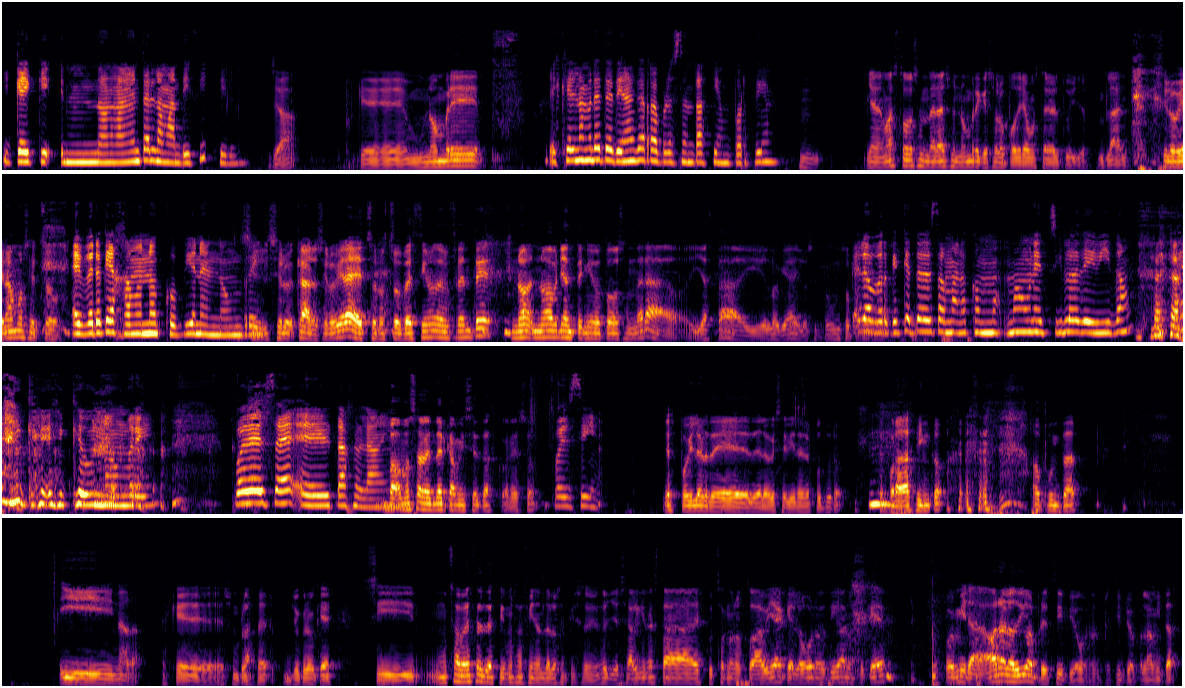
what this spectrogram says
y que, que normalmente es lo más difícil. Ya, porque un nombre... pff, Es que el nombre te tiene que representar 100%. mm. Y además Todos Andará es un nombre que solo podríamos tener tú y yo. En plan, si lo hubiéramos hecho... Espero que jamás nos copien el nombre. Si, si lo- claro, si lo hubiera hecho nuestros vecinos de enfrente, no, no habrían tenido Todos Andará y ya está, y es lo que hay, lo siento mucho. Claro, ello. porque es que todo esto es como más un estilo de vida que, que un nombre. Puede ser el tagline. Vamos a vender camisetas con eso. Pues sí. Spoiler de, de lo que se viene en el futuro. Temporada 5. Apuntad. Y nada, es que es un placer. Yo creo que si muchas veces decimos al final de los episodios, oye, si alguien está escuchándonos todavía, que luego nos diga no sé qué. Pues mira, ahora lo digo al principio, bueno, al principio, por la mitad.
